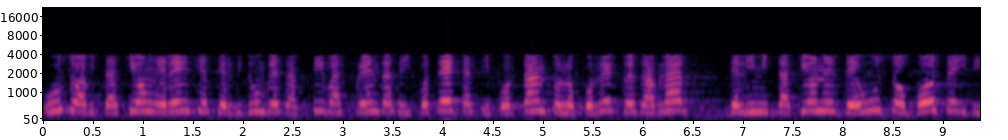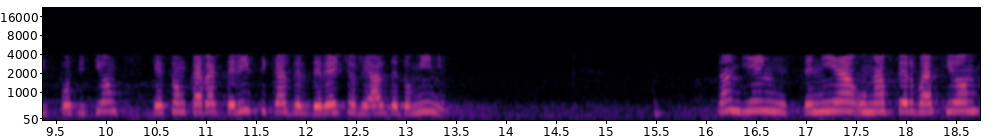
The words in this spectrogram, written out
uso, habitación, herencia, servidumbres activas, prendas e hipotecas y por tanto lo correcto es hablar de limitaciones de uso, goce y disposición que son características del derecho real de dominio. También tenía una observación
